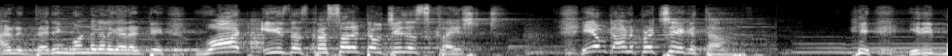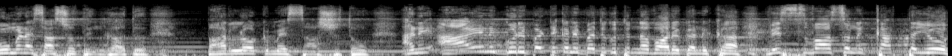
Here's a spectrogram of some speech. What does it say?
అని ధైర్యంగా ఉండగలిగారంటే what is the speciality of Jesus Christ ఏమిటి ఆయన ప్రత్యేకత? హి- ఇది భూమిన శాశ్వతం కాదు. పరలోకమే శాశ్వతం అని ఆయన గురిపెట్టుకుని బతుకుతున్న వారు కనుక విశ్వాసం కర్తయు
